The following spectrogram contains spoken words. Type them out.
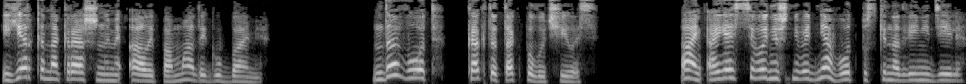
и ярко накрашенными алой помадой губами. Да вот, как-то так получилось. Ань, а я с сегодняшнего дня в отпуске на две недели.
